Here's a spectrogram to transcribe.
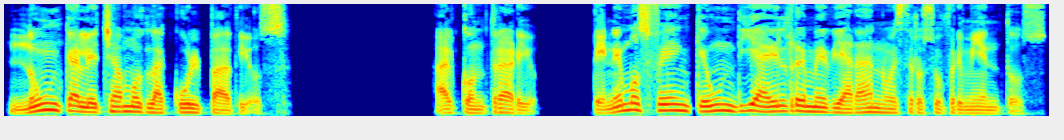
nunca le echamos la culpa a Dios. Al contrario, tenemos fe en que un día Él remediará nuestros sufrimientos.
